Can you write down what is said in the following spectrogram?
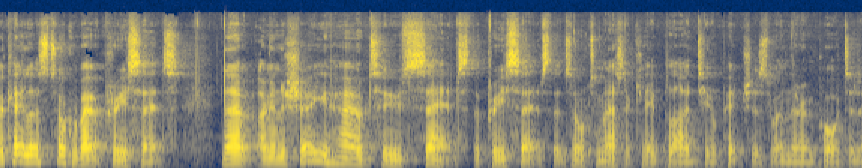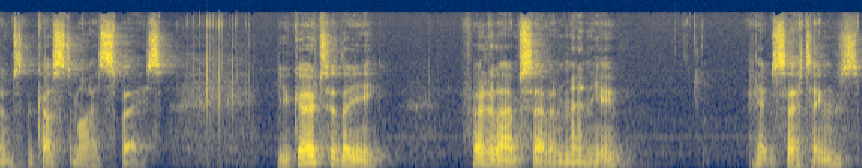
Okay, let's talk about presets. Now, I'm going to show you how to set the presets that's automatically applied to your pictures when they're imported into the customized space. You go to the Photolab 7 menu, hit settings,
